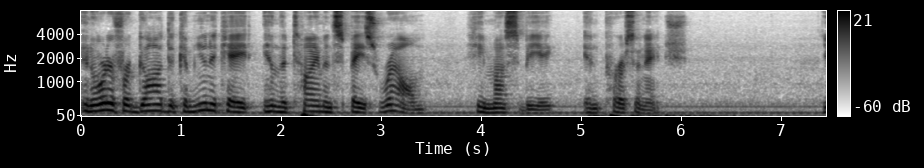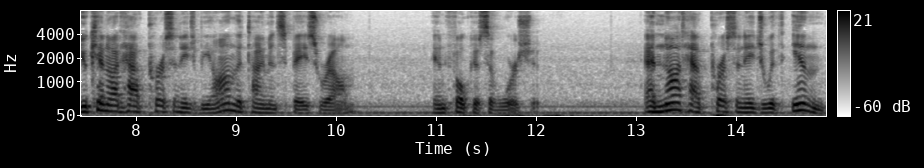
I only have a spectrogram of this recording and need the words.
in order for God to communicate in the time and space realm, he must be in personage. You cannot have personage beyond the time and space realm in focus of worship and not have personage within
